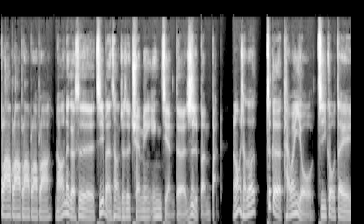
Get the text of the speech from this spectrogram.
巴拉巴拉巴拉巴拉巴拉。”然后那个是基本上就是全民英检的日本版。然后我想说，这个台湾有机构在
